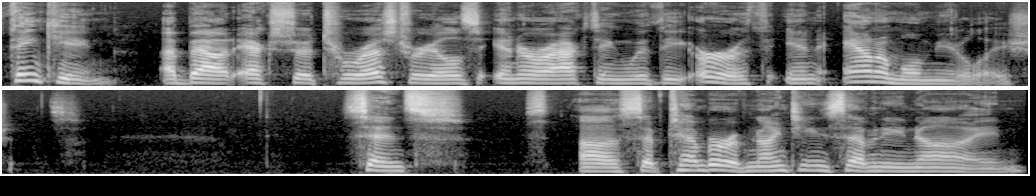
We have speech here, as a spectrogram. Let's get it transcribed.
thinking about extraterrestrials interacting with the earth in animal mutilations. Since uh, September of 1979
